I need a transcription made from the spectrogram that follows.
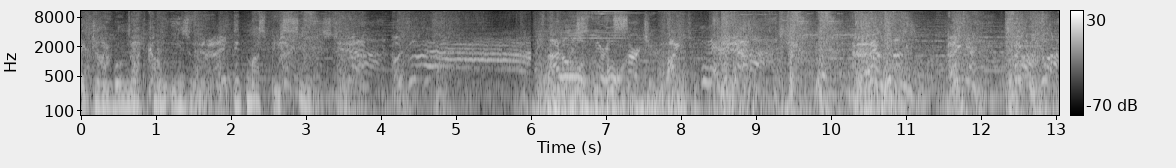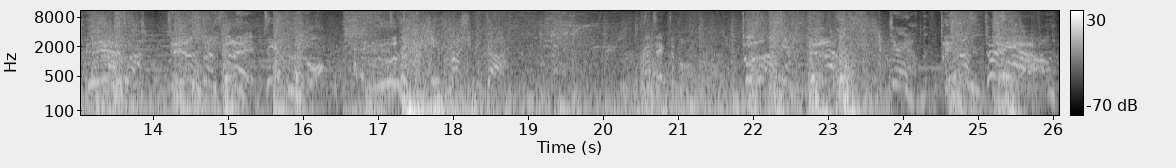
Victory will not come easily. It must be seized. Battle Spirit four. surging! Fight! It must be done! Predictable! Damn!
